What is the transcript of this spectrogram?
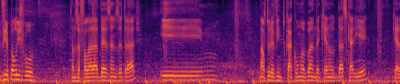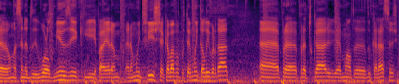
vir para Lisboa. Estamos a falar há 10 anos atrás, e na altura vim tocar com uma banda que era o Das Carrier, que era uma cena de world music, e epá, era, era muito fixe, acabava por ter muita liberdade. Uh, para, para tocar a malta do Caraças,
